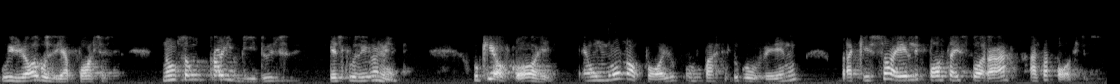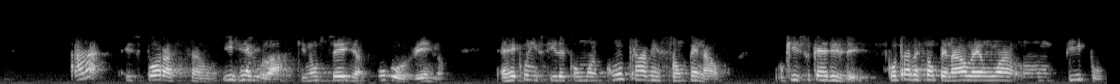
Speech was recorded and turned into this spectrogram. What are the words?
os jogos e apostas não são proibidos exclusivamente. O que ocorre é um monopólio por parte do governo para que só ele possa explorar as apostas. A exploração irregular, que não seja o governo, é reconhecida como uma contravenção penal. O que isso quer dizer? Contravenção penal é uma, um tipo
